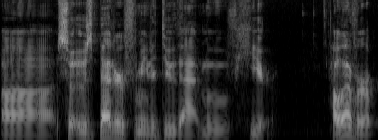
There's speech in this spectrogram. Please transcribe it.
Uh, so it was better for me to do that move here. However,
